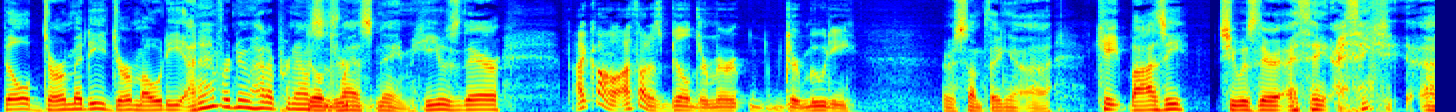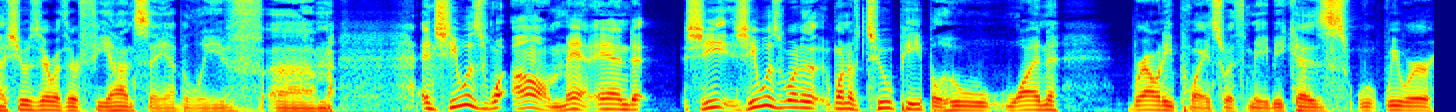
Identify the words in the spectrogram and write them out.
Bill Dermody, Dermody. I never knew how to pronounce his last name. He was there I call. I thought it was Bill Dermer- Dermoody. or something. Uh, Kate Bozzi, she was there. I think. I think uh, she was there with her fiance, I believe. Um, and she was. oh man, and she she was one of one of two people who won brownie points with me because we were.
